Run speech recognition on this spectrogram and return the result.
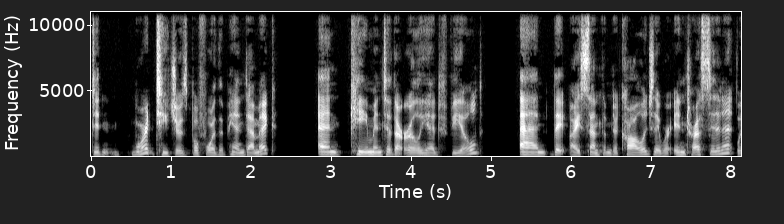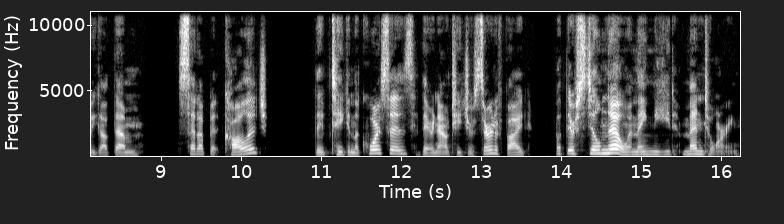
didn't weren't teachers before the pandemic and came into the early ed field and they I sent them to college. They were interested in it. We got them set up at college. They've taken the courses. They're now teacher certified, but they're still new and they need mentoring.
